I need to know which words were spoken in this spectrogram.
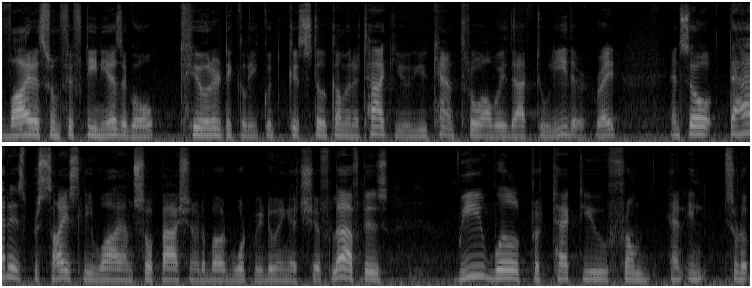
virus from 15 years ago theoretically could, could still come and attack you, you can't throw away that tool either, right? And so that is precisely why I'm so passionate about what we're doing at Shift Left is we will protect you from and in sort of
